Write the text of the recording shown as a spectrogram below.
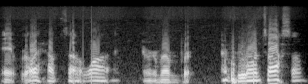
it really helps out a lot. And remember, everyone's awesome.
